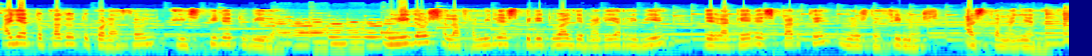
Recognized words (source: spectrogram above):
haya tocado tu corazón e inspire tu vida. Unidos a la familia espiritual de María Rivier, de la que eres parte, nos decimos hasta mañana.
